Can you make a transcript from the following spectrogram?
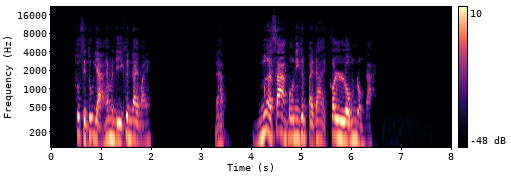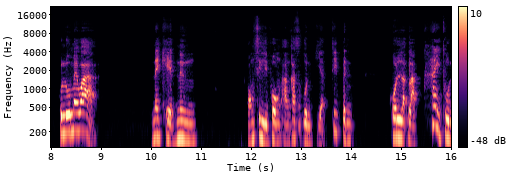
ำทุกสิ่งทุกอย่างให้มันดีขึ้นได้ไหมนะครับ เมื่อสร้างพวกนี้ขึ้นไปได้ ก็ล้มลงได้ คุณรู้ไหมว่า ในเขตหนึ่งของสิริพงษ์อังคสกุลเกียรติที่เป็นคนหลักๆ ให้ทุน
